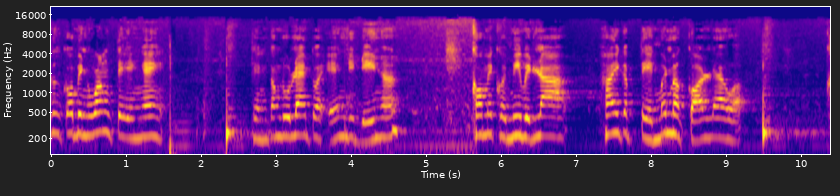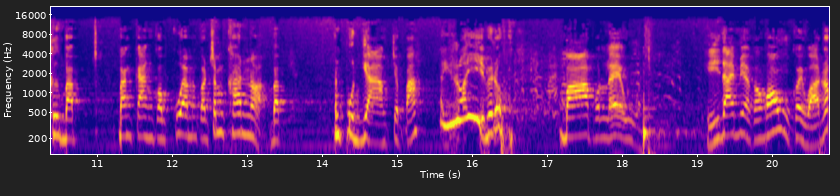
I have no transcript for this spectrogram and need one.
คือก็เป็นว่างเตงไง เทงต้องดูแลตัวเองดีๆนะเขาไม่เคยมีเวลาให้กับเตียงเหมือนเมื่อก่อนแล้วอะคือแบบบางกลางกอบกลัวมันก็สำคัญอะแบบมันปูดยากจะปะไอ้ไรไม่รู้บาพอแล้วอะหีได้เมียก็เงก็ว่าไร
